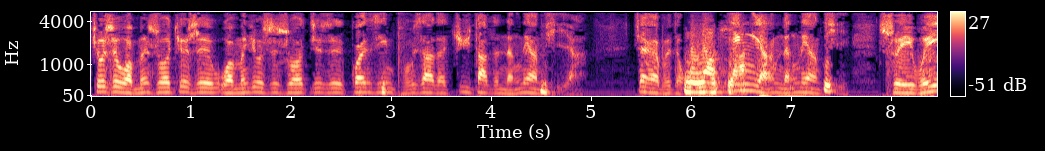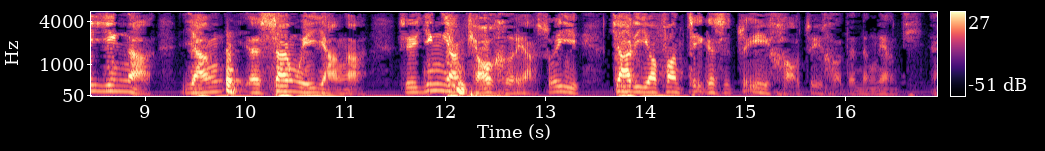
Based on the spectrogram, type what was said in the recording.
就是我们说就是我们就是说就是观世音菩萨的巨大的能量体呀、这还不懂？能量体啊阴阳能量体，水为阴啊，阳呃山为阳啊，所以阴阳调和呀，所以家里要放这个是最好最好的能量体，嗯。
